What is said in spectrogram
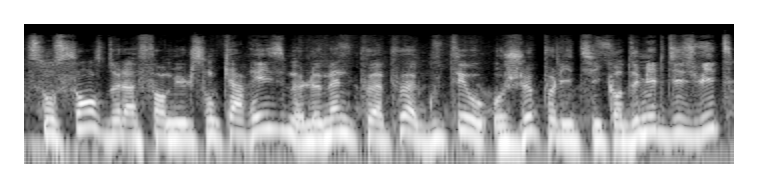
Son sens de la formule, son charisme le mène peu à peu à goûter au, jeu politique. En 2018,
